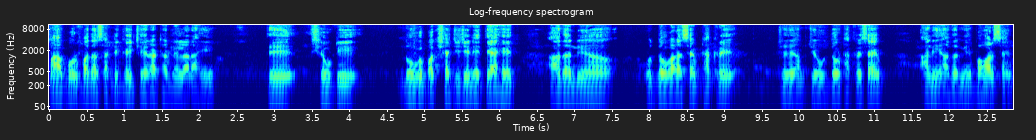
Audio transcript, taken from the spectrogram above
महापौर पदासाठी काही चेहरा ठरलेला नाही. ते शेवटी दोघं पक्षाचे जे नेते आहेत आदरणीय उद्धव बाळासाहेब ठाकरे जे आमचे उद्धव ठाकरे साहेब आणि आदरणीय पवार साहेब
